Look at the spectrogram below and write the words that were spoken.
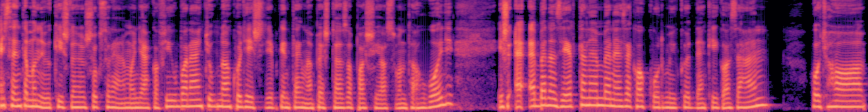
és szerintem a nők is nagyon sokszor elmondják a fiú barátjuknak, hogy és egyébként tegnap este az a pasi azt mondta, hogy, és e, ebben az értelemben ezek akkor működnek igazán, hogyha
